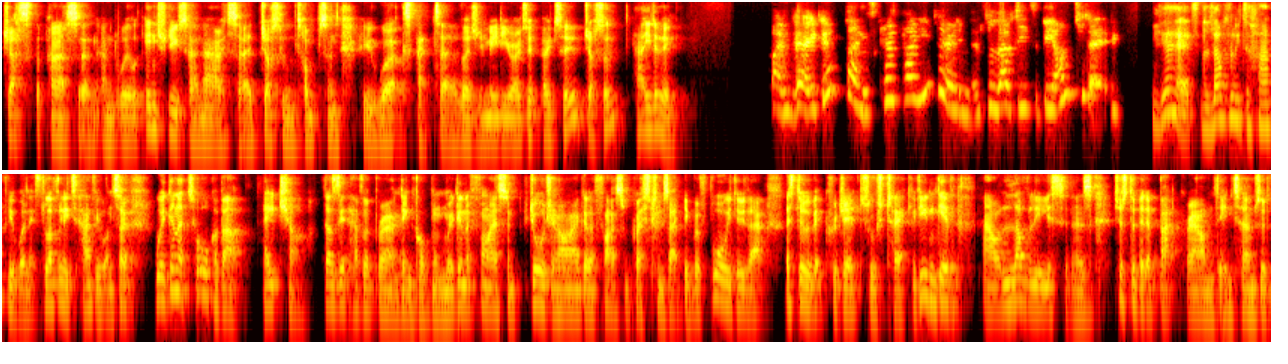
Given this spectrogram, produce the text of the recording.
just the person," and we'll introduce her now. It's uh, Jocelynne Thompson, who works at uh, Virgin Media O2. Jocelynne, how are you doing? I'm very good, thanks. Chris, how are you doing? It's lovely to be on today. Yeah, it's lovely to have you on. It's lovely to have you on. So we're going to talk about HR. Does it have a branding problem? We're going to fire some, George and I are going to fire some questions at you. Before we do that, let's do a bit of credentials check. If you can give our lovely listeners just a bit of background in terms of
